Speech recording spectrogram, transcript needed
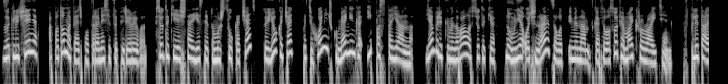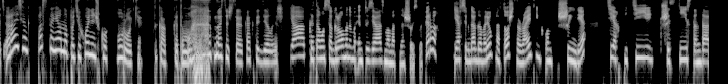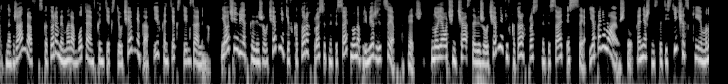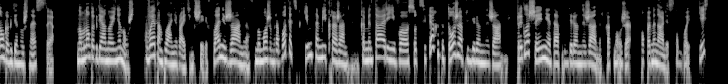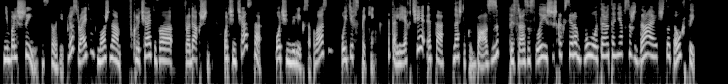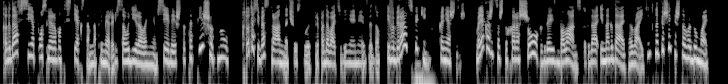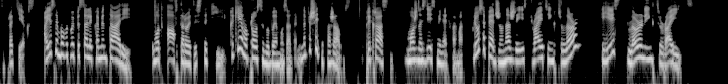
заключение, а потом опять полтора месяца перерыва. Все-таки я считаю, если эту мышцу качать, то ее качать потихонечку, мягенько и постоянно я бы рекомендовала все-таки, ну, мне очень нравится вот именно такая философия microwriting. Вплетать райтинг постоянно, потихонечку в уроки. Как к этому относишься? Как ты делаешь? Я к этому с огромным энтузиазмом отношусь. Во-первых, я всегда говорю про то, что райтинг, он шире, тех пяти-шести стандартных жанров, с которыми мы работаем в контексте учебников и в контексте экзаменов. Я очень редко вижу учебники, в которых просят написать, ну, например, рецепт, опять же. Но я очень часто вижу учебники, в которых просят написать эссе. Я понимаю, что, конечно, статистически много где нужно эссе но много где оно и не нужно. В этом плане writing шире, в плане жанров. Мы можем работать с какими-то микрожанрами. Комментарии в соцсетях — это тоже определенный жанр. Приглашение — это определенный жанр, как мы уже упоминали с тобой. Есть небольшие истории. Плюс writing можно включать в production. Очень часто очень велик соблазн уйти в speaking. Это легче, это, знаешь, такой базз, ты сразу слышишь, как все работают, они обсуждают что-то, ух ты. Когда все после работы с текстом, например, или с аудированием сели и что-то пишут, ну, кто-то себя странно чувствует, преподаватели я имею в виду, и выбирают спикинг, конечно же. Мне кажется, что хорошо, когда есть баланс, когда иногда это writing. Напишите, что вы думаете про текст. А если бы вот вы писали комментарии вот автору этой статьи, какие вопросы вы бы ему задали? Напишите, пожалуйста. Прекрасно. Можно здесь менять формат. Плюс, опять же, у нас же есть writing to learn и есть learning to write.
